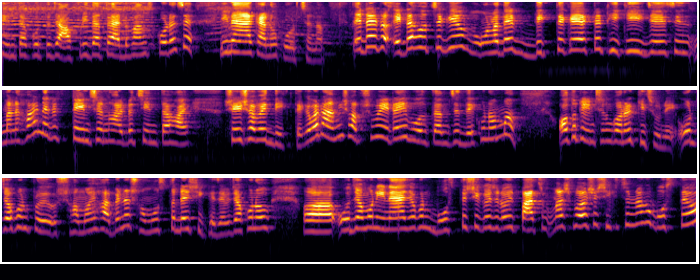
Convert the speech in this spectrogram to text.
চিন্তা করতো যে আফ্রিদা তো অ্যাডভান্স করেছে, ইনায়া কেন করছে না? এটা এটা হচ্ছে গিয়ে ওনাদের দিক থেকে একটা ঠিকই যে মানে হয় না, একটা টেনশন হয়, একটা চিন্তা হয়, সেই সবের দিক থেকে। বাট আমি সবসময় এটাই বলতাম যে, দেখুন আম্মা, অত টেনশন করার কিছু নেই। ওর যখন সময় হবে না, সমস্তটাই শিখে যাবে। যখন ও ও যেমন ইনায়া যখন বসতে শিখেছিল, ওই পাঁচ মাস বয়সে শিখেছিল না, বসতেও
